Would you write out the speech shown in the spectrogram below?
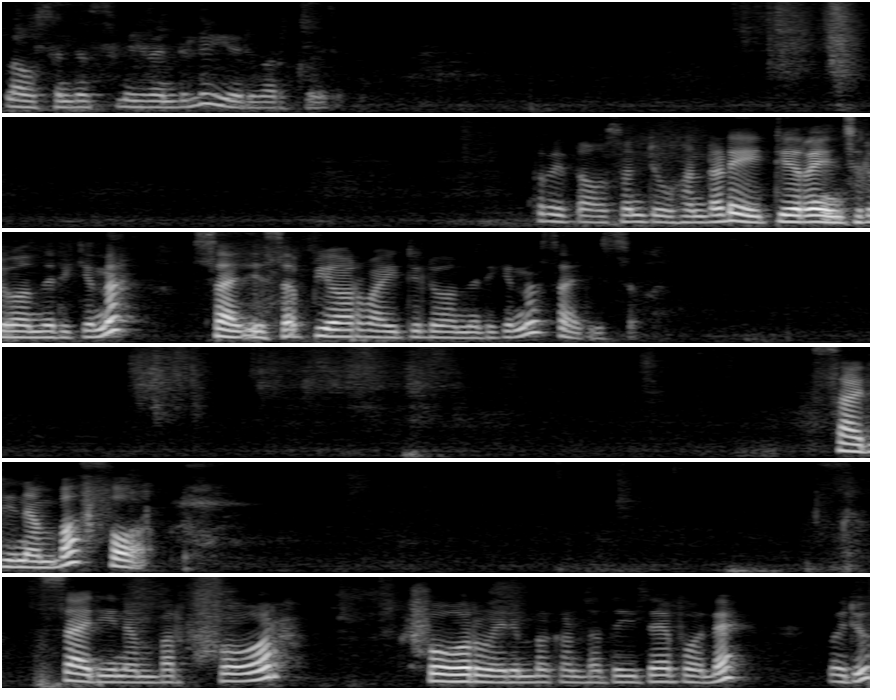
ബ്ലൗസിന്റെ സ്ലീവെന്റിൽ ഈ ഒരു വർക്ക് വരും. Three thousand two hundred eighty റേഞ്ചിൽ വന്നിരിക്കുന്ന സാരീസ് പ്യുവർ വൈറ്റിൽ വന്നിരിക്കുന്ന saris sari number four. Sari number four. Four വരുമ്പോൾ കണ്ടത് ഇതേപോലെ ഒരു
